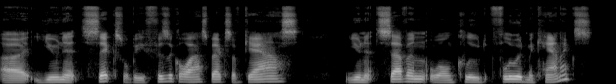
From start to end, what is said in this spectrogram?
Uh, unit 6 will be physical aspects of gas. Unit 7 will include fluid mechanics.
